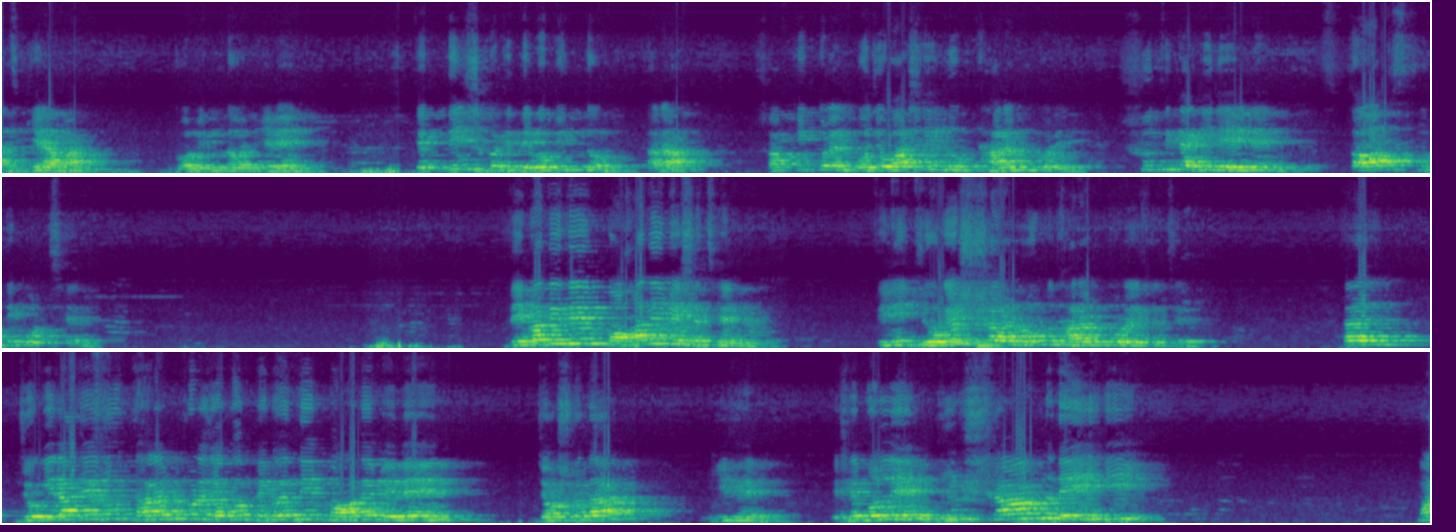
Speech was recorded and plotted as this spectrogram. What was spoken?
আজকে আমার গোবিন্দ এলেন। তেত্রিশ কোটি দেববৃন্দ তারা সব কি করলেন? ব্রজবাসী রূপ ধারণ করে সুতিকা গিরে এলেন, স্তব স্তুতি করছেন। দেবাদিদেব মহাদেব এসেছেন। তিনি যোগেশ্বর রূপ ধারণ করে এসেছেন। তাই যোগীরাজের রূপ ধারণ করে যখন দেবাদেব মহাদেব এলেন, যশোদা গৃহে এসে বললেন, ভিক্ষাম দেহি। মা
